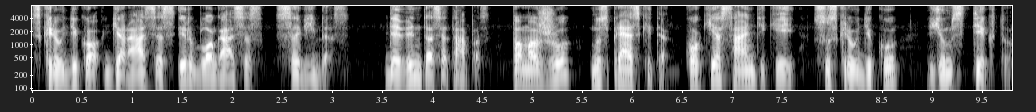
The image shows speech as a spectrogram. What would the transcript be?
skriaudiko gerasias ir blogasias savybės. Devintas etapas - pamažu nuspręskite, kokie santykiai su skriaudiku jums tiktų.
